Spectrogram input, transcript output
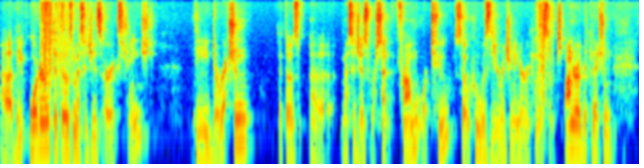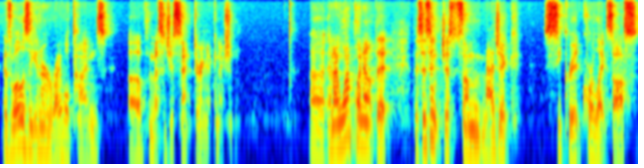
uh, the order that those messages are exchanged, the direction that those uh, messages were sent from or to, so who was the originator and who was the responder of the connection, as well as the inter arrival times of the messages sent during a connection. Uh, and I want to point out that this isn't just some magic secret Corelight sauce.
